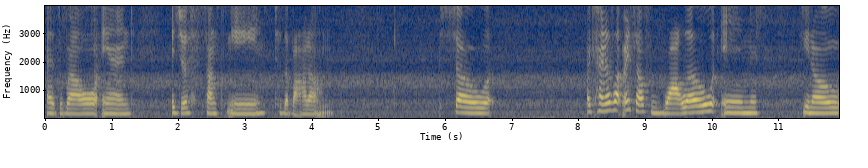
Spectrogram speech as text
as well, and it just sunk me to the bottom. So I kind of let myself wallow in, you know,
